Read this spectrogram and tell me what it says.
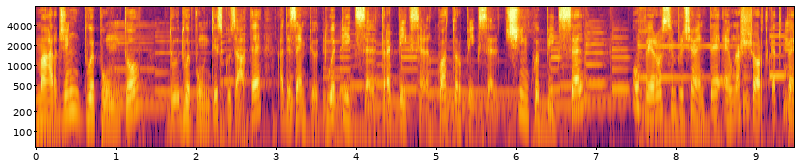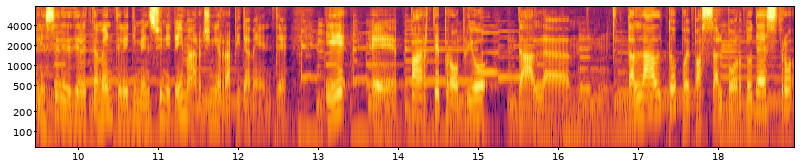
margin 2 punto due punti, scusate, ad esempio 2 pixel, 3 pixel, 4 pixel, 5 pixel ovvero semplicemente è una shortcut per inserire direttamente le dimensioni dei margini rapidamente e eh, parte proprio dal, mm, dall'alto, poi passa al bordo destro,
